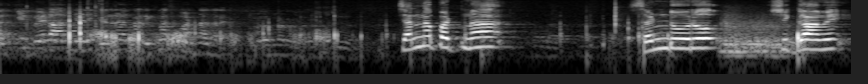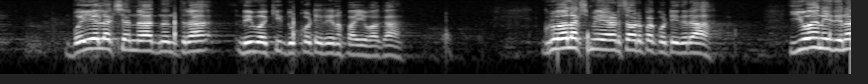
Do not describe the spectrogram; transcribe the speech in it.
ಅಕ್ಕಿ ಬೇಡ ಅಂತ ಹೇಳಿ ಜನರ ಹತ್ರ ರಿಕ್ವೆಸ್ಟ್ ಮಾಡ್ತಾ ಇದ್ದಾರೆ. ಚನ್ನಪಟ್ಟಣ, ಸಂಡೂರು, ಶಿಗ್ಗಾಮಿ ಬೈ ಎಲೆಕ್ಷನ್ ಆದ ನಂತರ ನೀವು ಅಕ್ಕಿ ದುಡ್ಡು ಕೊಟ್ಟಿರೇನಪ್ಪ ಇವಾಗ. ಗೃಹಲಕ್ಷ್ಮಿ ಎರಡು ಸಾವಿರ ರೂಪಾಯಿ ಕೊಟ್ಟಿದ್ದೀರಾ? ಯುವ ನಿಧಿನ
